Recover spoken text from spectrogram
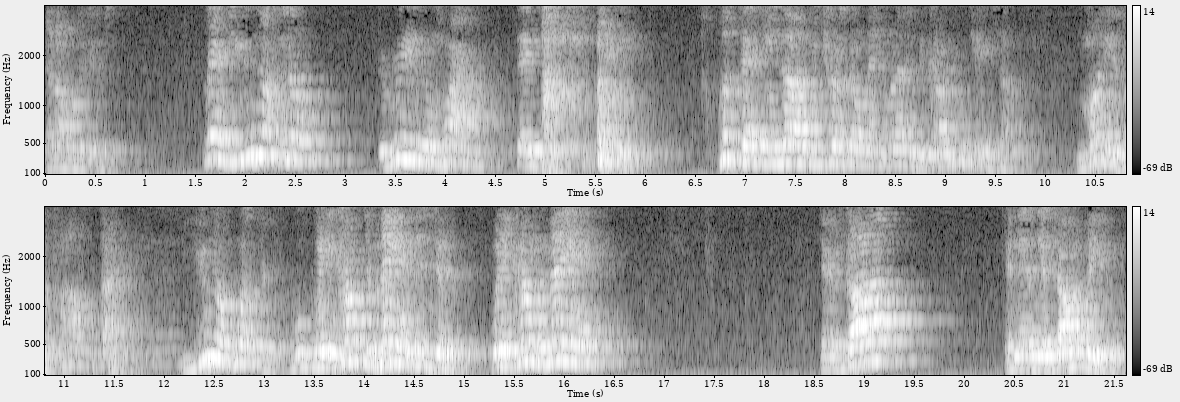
and all of this. Man, do you not know the reason why they put that in God we trust on that money? Because let me tell you something. Money is a powerful thing. You know what's the when it comes to man, it's different. When it comes to man, there's God and there's that dollar bill.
